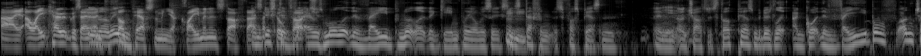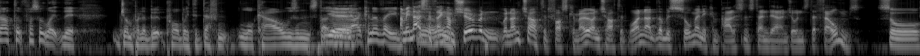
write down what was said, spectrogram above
Aye, I like how it goes out You know into I mean? third person when you're climbing and stuff. That's and a just cool the, touch. it was more like the vibe, not like the gameplay. Obviously, 'cause Mm-hmm. it's different. It's first person in Uncharted's third person, but it was like I got the vibe of Uncharted for something like the jumping about probably to different locales and stuff. you know, Yeah. that kind of vibe. I mean, that's you the thing. what I I'm sure when, when Uncharted first came out, Uncharted One, uh, there was so many comparisons to Indiana Jones, the films. So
